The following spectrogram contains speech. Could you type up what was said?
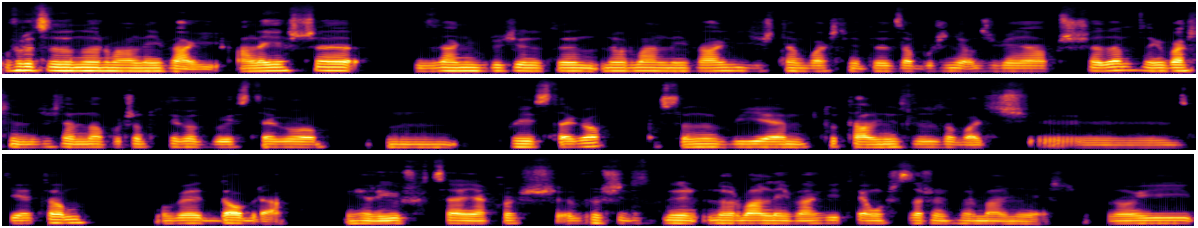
wrócę do normalnej wagi, ale jeszcze zanim wróciłem do tej normalnej wagi, gdzieś tam właśnie te zaburzenia odżywiania przyszedłem, no i właśnie gdzieś tam na początku tego 20, 20 mm, postanowiłem totalnie zluzować yy, z dietą. Mówię, dobra, jeżeli już chcę jakoś wrócić do normalnej wagi, to ja muszę zacząć normalnie jeść. No i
